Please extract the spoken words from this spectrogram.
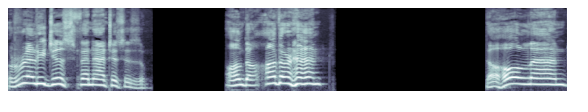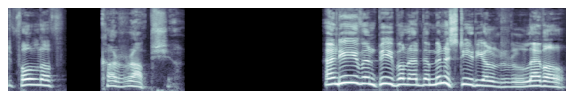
religious fanaticism. On the other hand, the whole land full of corruption and even people at the ministerial level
